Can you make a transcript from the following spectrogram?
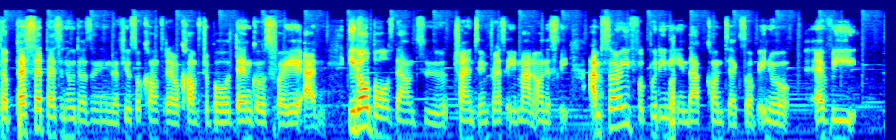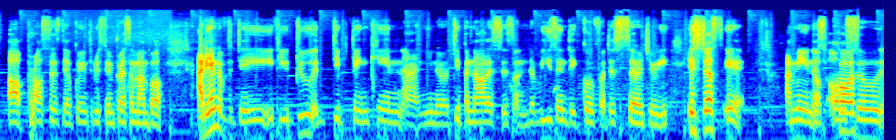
the per- said person who doesn't you know feel so confident or comfortable then goes for it and it all boils down to trying to impress a man honestly i'm sorry for putting it in that context of you know every uh, process they're going through is to impress a man but at the end of the day if you do a deep thinking and you know deep analysis on the reason they go for this surgery it's just it I mean, of course, also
